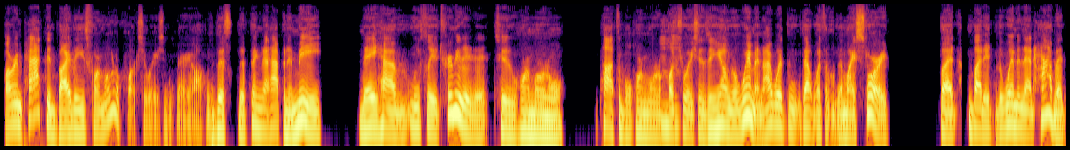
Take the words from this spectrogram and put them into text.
are impacted by these hormonal fluctuations very often. This the thing that happened to me, they have loosely attributed it to hormonal possible hormonal Mhm. fluctuations in younger women. I wasn't that wasn't my story. But but it, the women that have it,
